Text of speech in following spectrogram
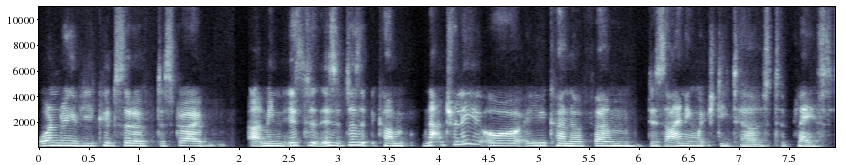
wondering if you could sort of describe I mean, is is it does it become naturally, or are you kind of um, designing which details to place?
